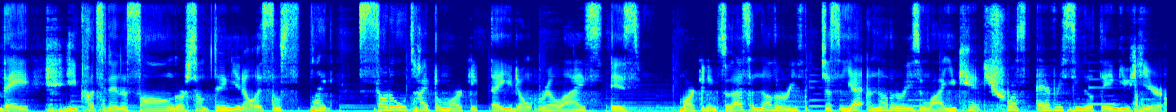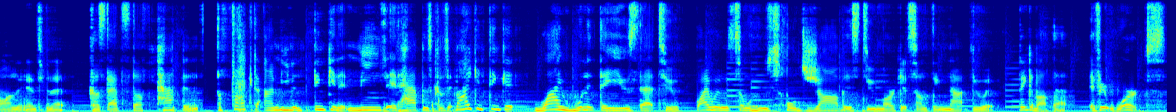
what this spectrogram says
they he puts it in a song or something. You know, it's those like subtle type of marketing that you don't realize is marketing. So that's another reason, just yet another reason why you can't trust every single thing you hear on the internet because that stuff happens. The fact that I'm even thinking it means it happens because if I can think it, why wouldn't they use that too? Why wouldn't someone whose whole job is to market something not do it? Think about that. If it works,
